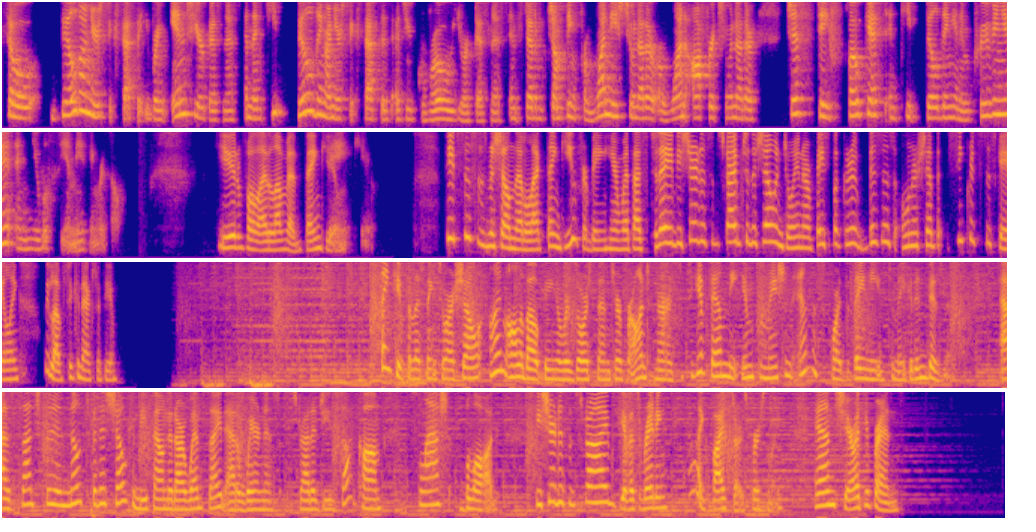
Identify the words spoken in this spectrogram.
So build on your success that you bring into your business and then keep building on your successes as you grow your business instead of jumping from one niche to another or one offer to another. just stay focused and keep building and improving it, and you will see amazing results. Beautiful. I love it. Thank you. Thank you. Peeps, this is Michelle Nedelec. Thank you for being here with us today. Be sure to subscribe to the show and join our Facebook group, Business Ownership Secrets to Scaling. We love to connect with you. Thank you for listening to our show. I'm all about being a resource center for entrepreneurs to give them the information and the support that they need to make it in business. As such, the notes for this show can be found at our website at awarenessstrategies.com slash blog. Be sure to subscribe, give us a rating, I like five stars personally, and share with your friends.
